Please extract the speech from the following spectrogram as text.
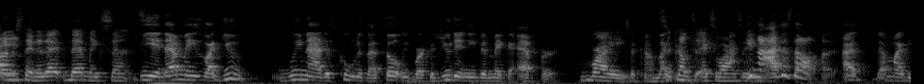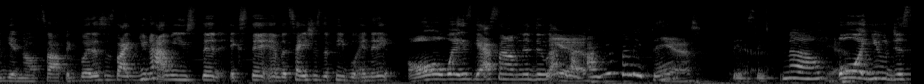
I understand it. That that makes sense. yeah, that means like you we not as cool as I thought we were because you didn't even make an effort Right. to come. Like to Like come to X, Y, and Z. You know, I just don't. I that might be getting off topic, but it's just like you know how when you extend, extend invitations to people and they always got something to do. I'm Yeah. like, are you really that Yeah. busy? no. Yeah. Or you just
